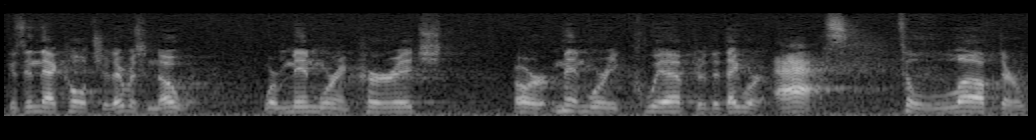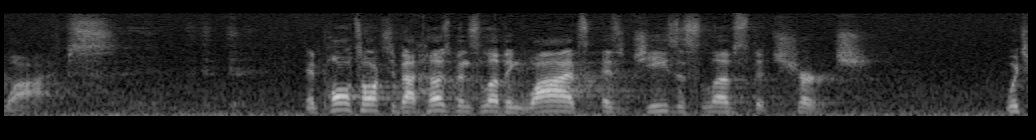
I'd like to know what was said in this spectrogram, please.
Because in that culture, there was nowhere where men were encouraged or men were equipped or that they were asked to love their wives. And Paul talks about husbands loving wives as Jesus loves the church which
